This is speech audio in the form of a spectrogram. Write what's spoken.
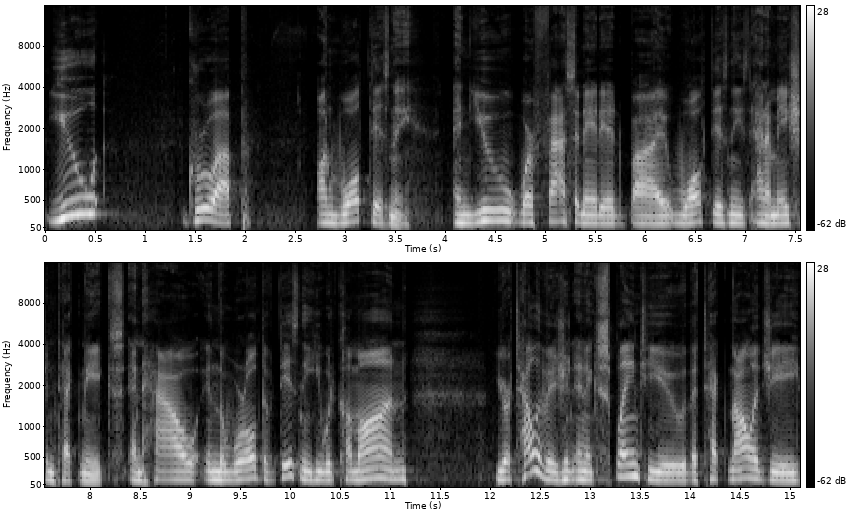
You grew up on Walt Disney and you were fascinated by Walt Disney's animation techniques and how, in the world of Disney, he would come on your television and explain to you the technology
